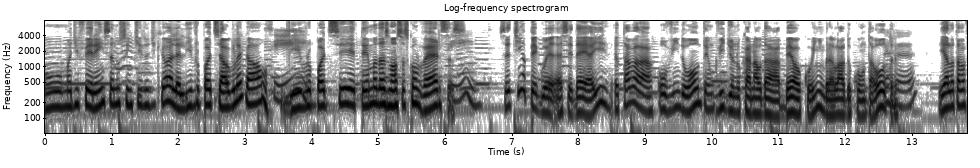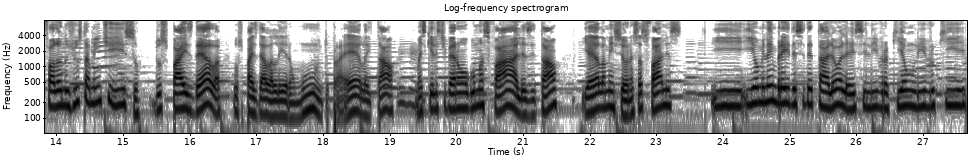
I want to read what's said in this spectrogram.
uma diferença no sentido de que, olha, livro pode ser algo legal. Sim. Livro pode ser tema das nossas conversas. Sim. Você tinha pego essa ideia aí? Eu tava ouvindo ontem um vídeo no canal da Bel Coimbra, lá do Conta Outra, Uhum. e ela tava falando justamente isso, dos pais dela. Os pais dela leram muito pra ela e tal, Uhum. mas que eles tiveram algumas falhas e tal. E aí ela menciona essas falhas. E, e eu me lembrei desse detalhe. Olha, esse livro aqui é um livro que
